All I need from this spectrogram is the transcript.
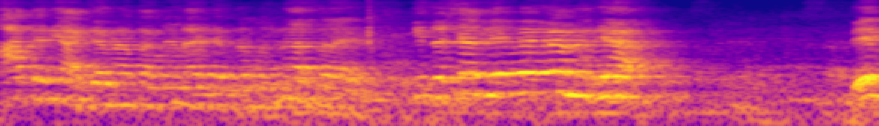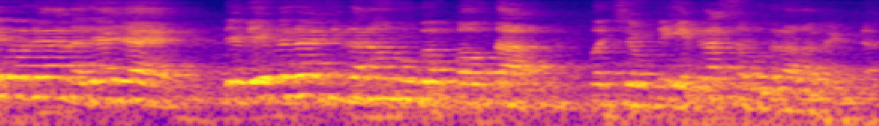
हा त्यांनी आचरणात आणलेला आहे. त्यांचं म्हणणं असं आहे की जशा वेगवेगळ्या नद्या वेगवेगळ्या नद्या ज्या आहेत ते वेगवेगळ्या ठिकाणाहून उगम पावतात पण शेवटी एकाच समुद्राला भेटतात.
